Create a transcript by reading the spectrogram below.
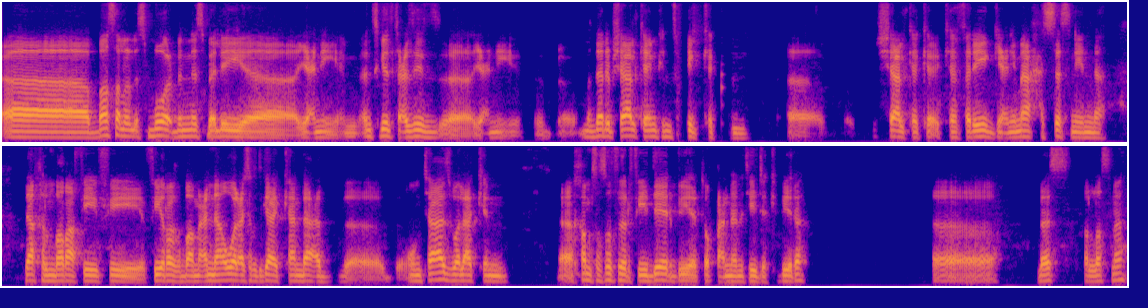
آه بصل الأسبوع بالنسبة لي آه يعني أنت قلت عزيز آه يعني مدرب شالكة يمكن فريق ككل آه شالكة كفريق يعني ما حسسني إنه داخل المباراة في في في رغبة مع إنه أول 10 دقائق كان لاعب آه، ممتاز ولكن 5-0 آه، في ديربي أتوقع انها نتيجة كبيرة. بس خلصنا.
